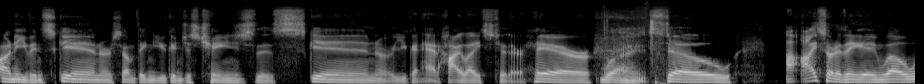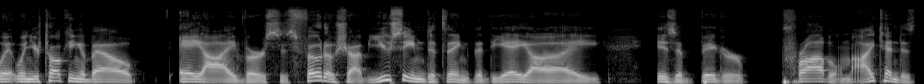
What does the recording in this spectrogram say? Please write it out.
uneven skin or something. You can just change the skin, or you can add highlights to their hair. Right. So I, I started thinking, well, when, when you're talking about AI versus Photoshop, you seem to think that the AI is a bigger problem. I tend to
